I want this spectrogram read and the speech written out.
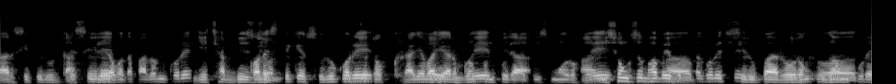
তার স্মৃতির উদ্দেশ্যে নিরাপত্তা পালন করে যে ছাব্বিশ কলেজ থেকে শুরু করে রাজাবাজার অফিস মোড় হয়ে নৃশংসভাবে হত্যা করেছে শিরুপা রোড উধমপুরে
